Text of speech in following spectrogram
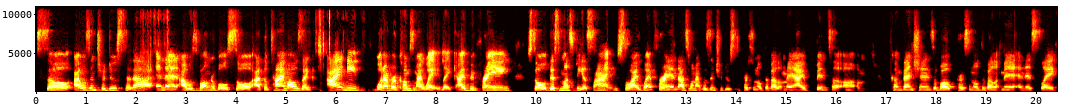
So I was introduced to that, and then I was vulnerable. So at the time, I was like, I need whatever comes my way. Like I've been praying so this must be a sign. So I went for it, and that's when I was introduced to personal development. I've been to um, conventions about personal development, and it's like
